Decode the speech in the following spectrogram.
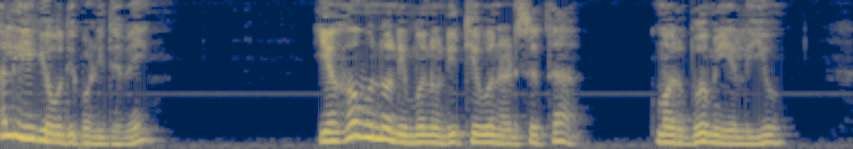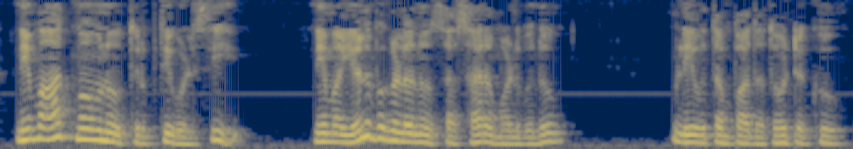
ಅಲ್ಲಿ ಹೀಗೆ ಓದಿಕೊಂಡಿದ್ದೇವೆ. ಯಹೋವನ್ನು ನಿಮ್ಮನ್ನು ನಿತ್ಯವೂ ನಡೆಸುತ್ತಾ ಮರುಭೂಮಿಯಲ್ಲಿಯೂ ನಿಮ್ಮ ಆತ್ಮವನ್ನು ತೃಪ್ತಿಗೊಳಿಸಿ ನಿಮ್ಮ ಎಲುಬುಗಳನ್ನು ಸಸಾರ ಮಾಡುವನು ನೀವು ತಂಪಾದ ತೋಟಕ್ಕೂ,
